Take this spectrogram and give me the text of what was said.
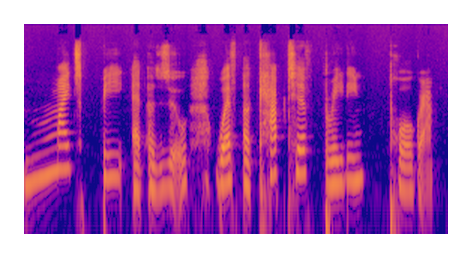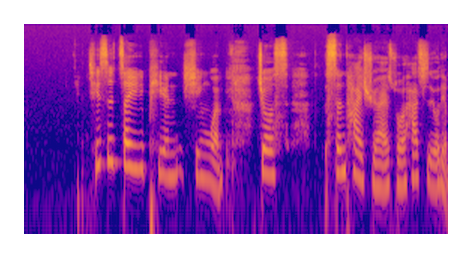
might be at a zoo with a captive breeding program。其实这一篇新闻就是生态学来说，它是有点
